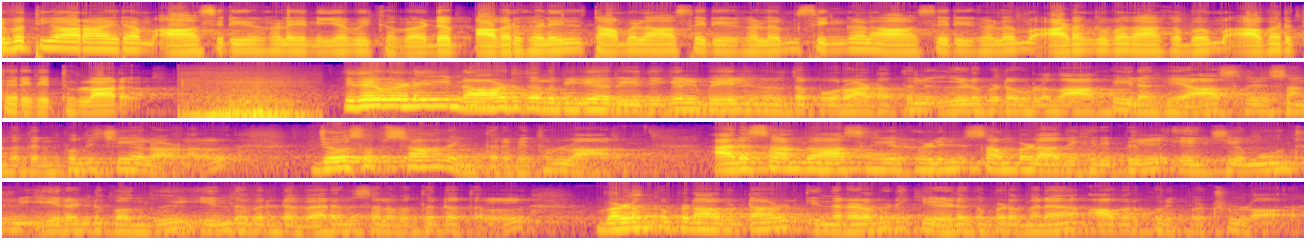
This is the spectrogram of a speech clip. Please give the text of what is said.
இருபத்தி ஆறாயிரம் ஆசிரியர்களை நியமிக்க வேண்டும். அவர்களில் தமிழ் ஆசிரியர்களும் சிங்கள ஆசிரியர்களும் அடங்குவதாகவும் அவர் தெரிவித்துள்ளார். இதேவேளை நாடு தழுவிய ரீதியில் வேலைநிறுத்த போராட்டத்தில் ஈடுபட உள்ளதாக இலங்கை ஆசிரியர் சங்கத்தின் பொதுச் செயலாளர் ஜோசப் ஸ்டாலின் தெரிவித்துள்ளார். அரசாங்க ஆசிரியர்களின் சம்பள அதிகரிப்பில் எஞ்சிய மூன்றில் இரண்டு பங்கு இந்த வருட வரவு செலவு திட்டத்தில் வழங்கப்படாவிட்டால் இந்த நடவடிக்கை எடுக்கப்படும் என அவர் குறிப்பிட்டுள்ளார்.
